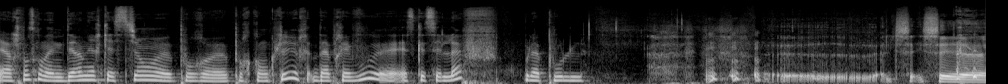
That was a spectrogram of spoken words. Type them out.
Alors je pense qu'on a une dernière question euh, pour, euh, pour conclure. D'après vous, euh, est-ce que c'est l'œuf ou la poule? Euh, c'est, euh,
